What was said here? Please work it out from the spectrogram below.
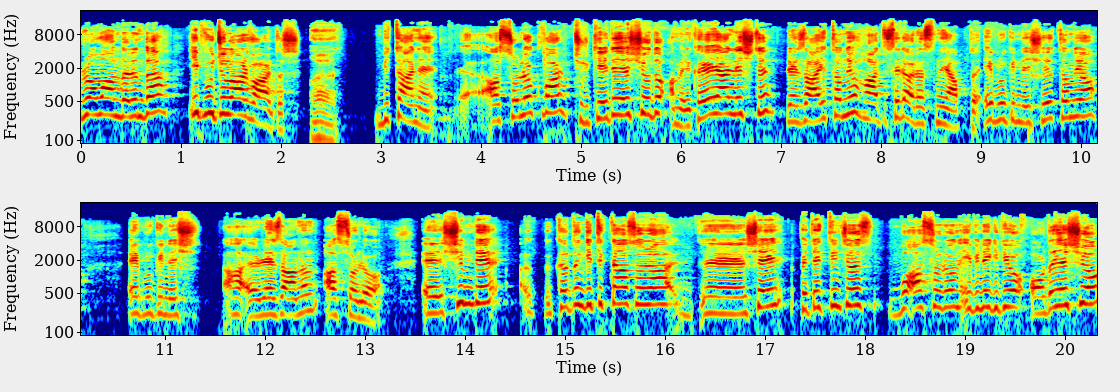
romanlarında ipucular vardır. Evet. Bir tane e, astrolog var. Türkiye'de yaşıyordu. Amerika'ya yerleşti. Reza'yı tanıyor. Hadiseyle arasını yaptı. Ebru Gündeş'i tanıyor. Ebru Gündeş ha, e, Reza'nın astroloğu. E, şimdi e, kadın gittikten sonra e, şey Petek Dinçöz bu astroloğun evine gidiyor. Orada yaşıyor.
